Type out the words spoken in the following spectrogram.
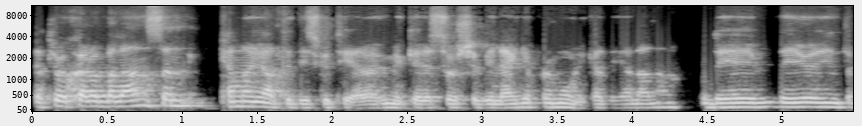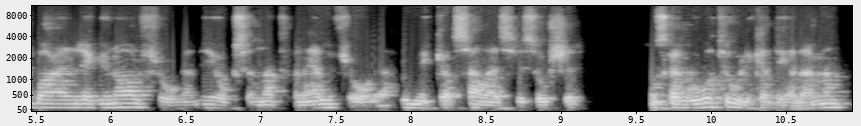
jag tror att själva balansen kan man ju alltid diskutera hur mycket resurser vi lägger på de olika delarna. Och det, är, det är ju inte bara en regional fråga, det är också en nationell fråga. Hur mycket av samhällsresurser som ska gå till olika delar. Men å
